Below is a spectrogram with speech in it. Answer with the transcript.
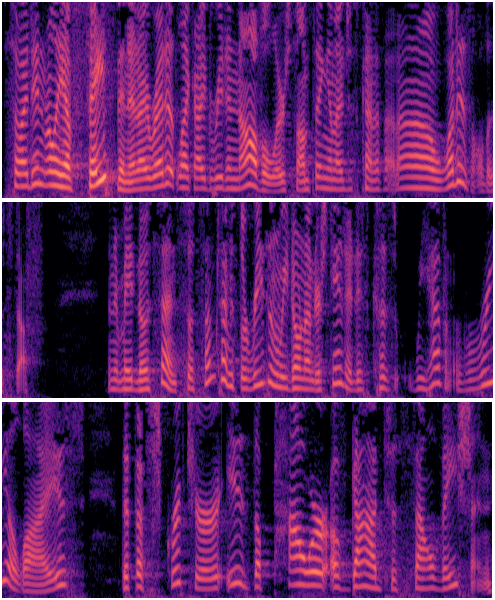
So I didn't really have faith in it. I read it like I'd read a novel or something and I just kind of thought, oh, what is all this stuff? And it made no sense. So sometimes the reason we don't understand it is because we haven't realized that the scripture is the power of God to salvation.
